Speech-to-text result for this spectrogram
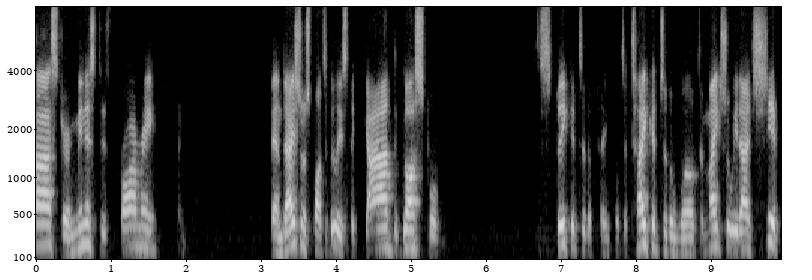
pastor, a minister's primary foundation responsibility is to guard the gospel, to speak it to the people, to take it to the world, to make sure we don't shift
